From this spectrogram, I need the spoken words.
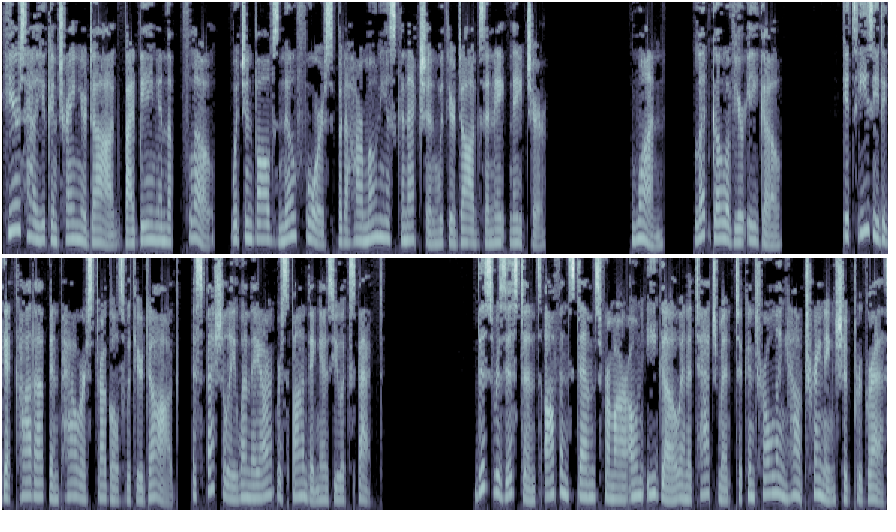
Here's how you can train your dog by being in the flow, which involves no force but a harmonious connection with your dog's innate nature. 1. Let go of your ego. It's easy to get caught up in power struggles with your dog, especially when they aren't responding as you expect. This resistance often stems from our own ego and attachment to controlling how training should progress.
